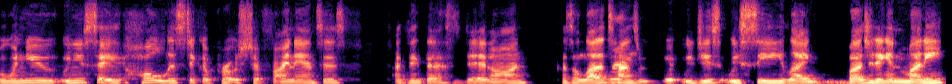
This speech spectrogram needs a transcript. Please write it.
but when you when you say holistic approach to finances, I think that's dead on because a lot of times we we just we see like budgeting and money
